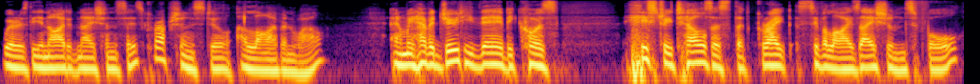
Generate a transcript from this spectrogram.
whereas the United Nations says corruption is still alive and well. And we have a duty there because history tells us that great civilizations fall.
